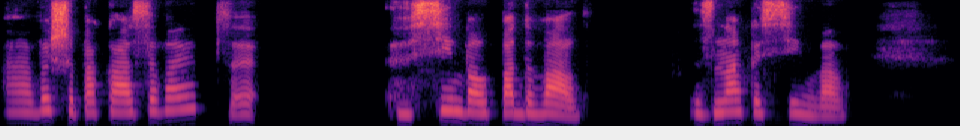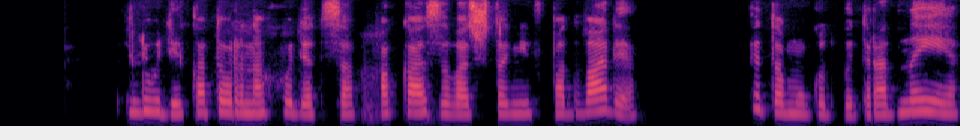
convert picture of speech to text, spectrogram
А выше показывает э, символ подвал, знак и символ. Люди, которые находятся, показывают, что они в подвале. Это могут быть родные,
